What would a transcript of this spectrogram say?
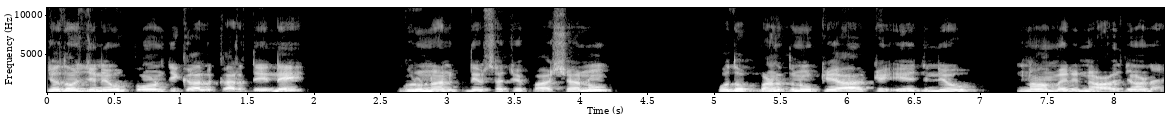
ਜਦੋਂ ਜਨੇਊ ਪਾਉਣ ਦੀ ਗੱਲ ਕਰਦੇ ਨੇ ਗੁਰੂ ਨਾਨਕ ਦੇਵ ਸੱਚੇ ਪਾਤਸ਼ਾਹ ਨੂੰ, ਉਦੋਂ ਪੰਡਤ ਨੂੰ ਕਿਹਾ ਕਿ ਇਹ ਜਨੇਊ ਨਾ ਮੇਰੇ ਨਾਲ ਜਾਣਾ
